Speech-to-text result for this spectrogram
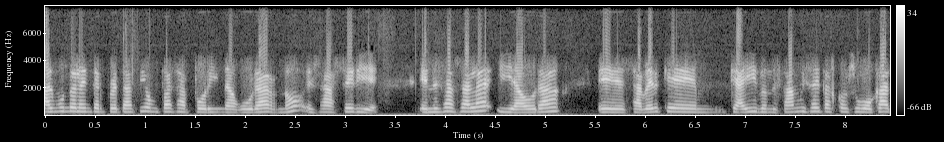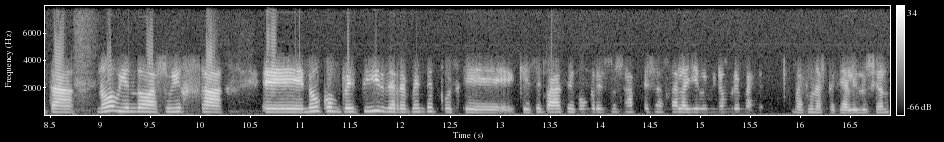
al mundo de la interpretación pasa por inaugurar, ¿no? Esa serie en esa sala y ahora eh, saber que, que, ahí donde estaban mis aitas con su bocata, ¿no? Viendo a su hija eh, no competir, de repente, pues que, que sepa hacer congresos, esa, esa sala lleve mi nombre, me hace, me hace una especial ilusión,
